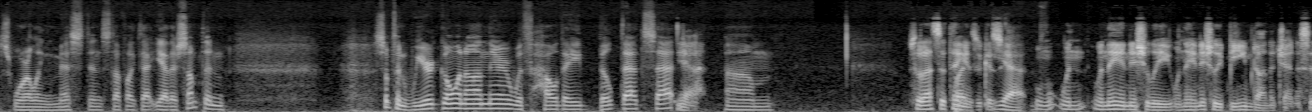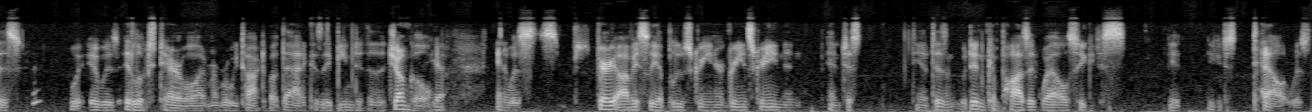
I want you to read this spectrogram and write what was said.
swirling mist and stuff like that. Yeah, there's something something weird going on there with how they built that set. Yeah. Um, So that's the thing But, is because yeah. when when they initially when they initially beamed onto Genesis, it was it looked terrible. I remember we talked about that because they beamed into the jungle, Yeah. and it was very obviously a blue screen or green screen, and and just you know it doesn't it didn't composite well, so you could just it, you could just tell it was.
